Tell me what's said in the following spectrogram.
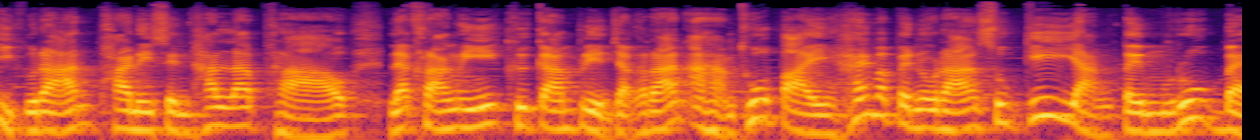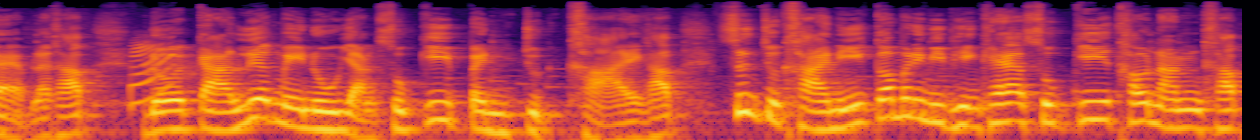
อีกร้านภายในเซนทรันลาดพร้าวและครั้งนี้คือการเปลี่ยนจากร้านอาหารทั่วไป ให้มาเป็นร้านซุกี้อย่างเต็มรูปแบบแล้วครับโดยการเลือกเมนูอย่างซุกี้เป็นจุดขายครับซึ่งจุดขายนี้ก็ไม่ได้มีเพียงแค่ซุกี้เท่านั้นครับ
